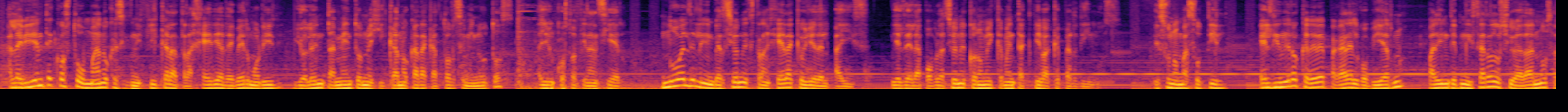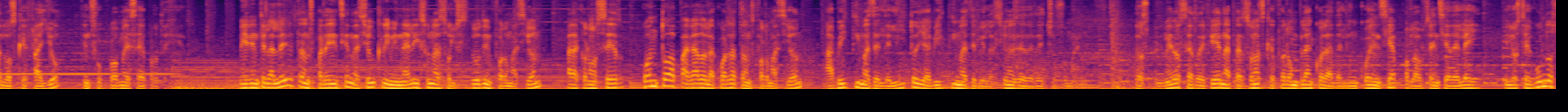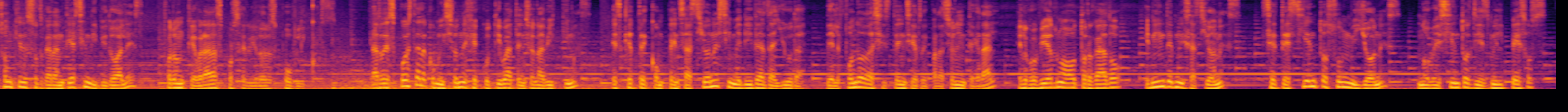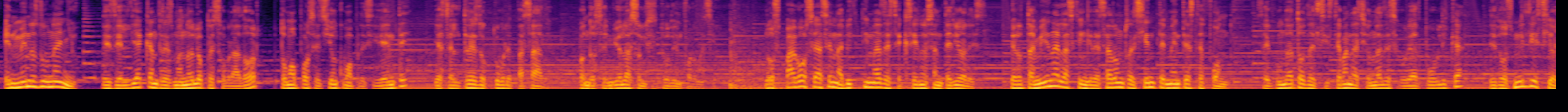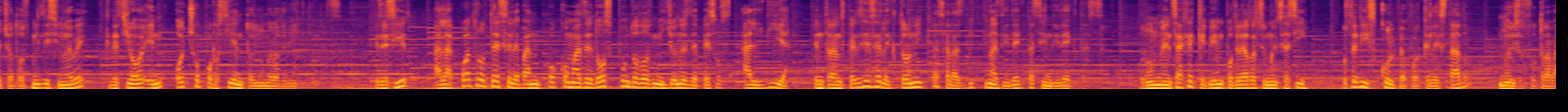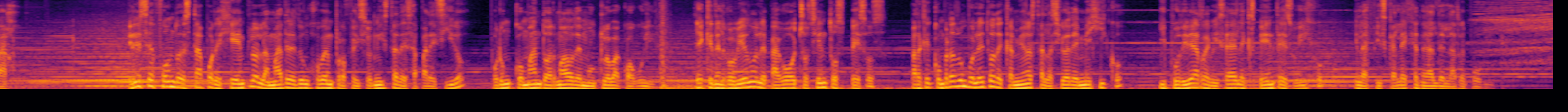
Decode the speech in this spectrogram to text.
Al evidente costo humano que significa la tragedia de ver morir violentamente a un mexicano cada 14 minutos, hay un costo financiero, no el de la inversión extranjera que huye del país, ni el de la población económicamente activa que perdimos. Es uno más sutil, el dinero que debe pagar el gobierno para indemnizar a los ciudadanos a los que falló en su promesa de proteger. Mediante la Ley de Transparencia, Nación Criminal hizo una solicitud de información para conocer cuánto ha pagado la Cuarta Transformación a víctimas del delito y a víctimas de violaciones de derechos humanos. Los primeros se refieren a personas que fueron blanco de la delincuencia por la ausencia de ley, y los segundos son quienes sus garantías individuales fueron quebradas por servidores públicos. La respuesta de la Comisión Ejecutiva de Atención a Víctimas es que entre compensaciones y medidas de ayuda del Fondo de Asistencia y Reparación Integral, el gobierno ha otorgado en indemnizaciones 701 millones 910 mil pesos en menos de un año, desde el día que Andrés Manuel López Obrador tomó posesión como presidente y hasta el 3 de octubre pasado, cuando se envió la solicitud de información. Los pagos se hacen a víctimas de sexenios anteriores, pero también a las que ingresaron recientemente a este fondo. Según datos del Sistema Nacional de Seguridad Pública, de 2018 a 2019 creció en 8% el número de víctimas. Es decir, a la 4T se le van poco más de 2.2 millones de pesos al día en transferencias electrónicas a las víctimas directas e indirectas, un mensaje que bien podría resumirse así. Usted disculpe porque el Estado no hizo su trabajo. En ese fondo está, por ejemplo, la madre de un joven profesionista desaparecido por un comando armado de Monclova, Coahuila, ya que en el gobierno le pagó 800 pesos para que comprara un boleto de camión hasta la Ciudad de México y pudiera revisar el expediente de su hijo en la Fiscalía General de la República.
